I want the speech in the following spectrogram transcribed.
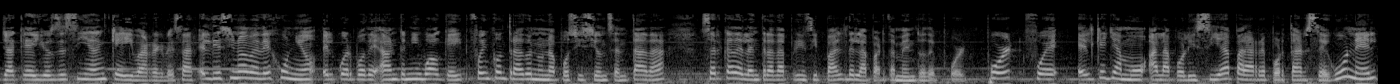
ya que ellos decían que iba a regresar. El 19 de junio, el cuerpo de Anthony Walgate fue encontrado en una posición sentada cerca de la entrada principal del apartamento de Port. Port fue el que llamó a la policía para reportar, según él,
